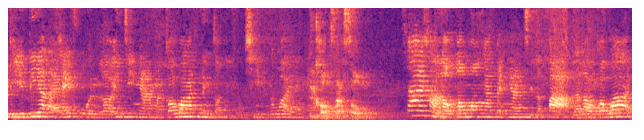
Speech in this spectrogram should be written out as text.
utility อะไรให้คุณแล้วจริงๆงานมันก็วาดหนึ่งต่อหนึ่งทุกชิ้นด้วยอย่างคืเงี้อยของสะสมใช่ค่ะเราเรามองงานเป็นงานศิลปะแล้วเราก็วาด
